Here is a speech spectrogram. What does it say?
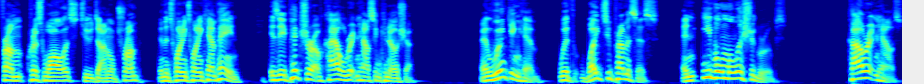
from Chris Wallace to Donald Trump in the 2020 campaign is a picture of Kyle Rittenhouse in Kenosha and linking him with white supremacists and evil militia groups. Kyle Rittenhouse,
